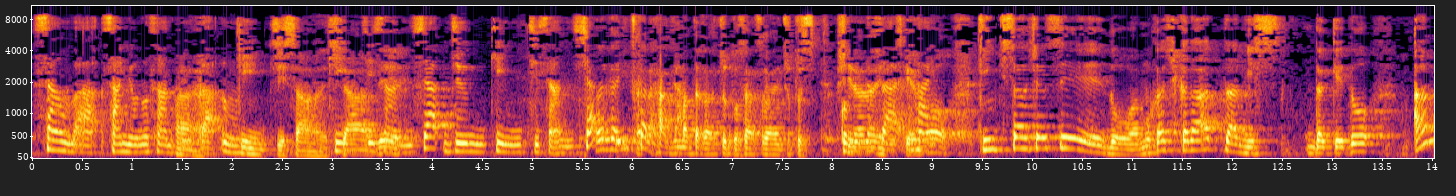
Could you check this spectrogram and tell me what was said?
三は産業の三というか、は近畿三近者地で三。者準近地三者それがいつから始まったかちょっとさすがにちょっと知らないんですけど、ごめんなさいは近畿三者制度は昔からあったんですだけど、あんま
